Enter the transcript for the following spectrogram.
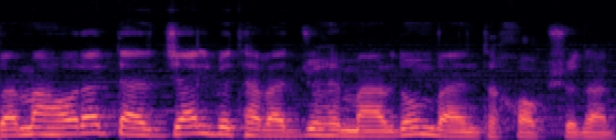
و مهارت در جلب توجه مردم و انتخاب شدن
